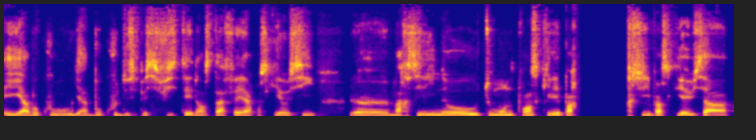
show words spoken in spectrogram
Et il y a beaucoup, il y a beaucoup de spécificités dans cette affaire parce qu'il y a aussi euh, Marcelino où tout le monde pense qu'il est parti parce qu'il y a eu ça.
